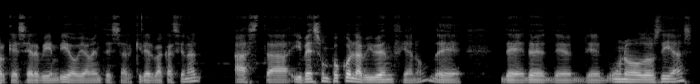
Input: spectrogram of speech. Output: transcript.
porque es Airbnb, obviamente es alquiler vacacional, hasta, y ves un poco la vivencia, ¿no? De, de, de, de, uno o dos días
